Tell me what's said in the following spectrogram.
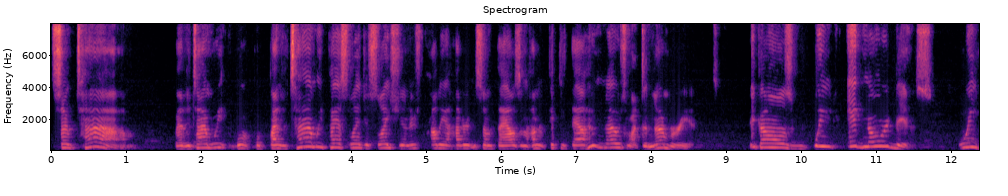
So, time by the time we by the time we pass legislation, there's probably a hundred and some thousand, 150,000. Who knows what the number is? Because we ignored this. We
